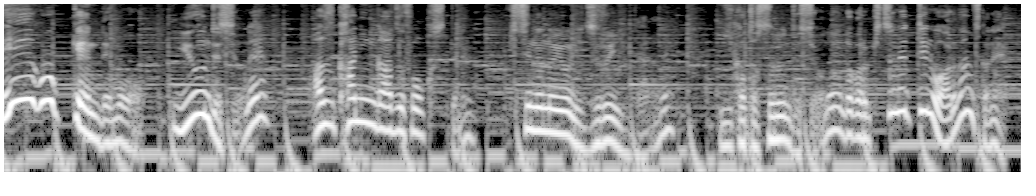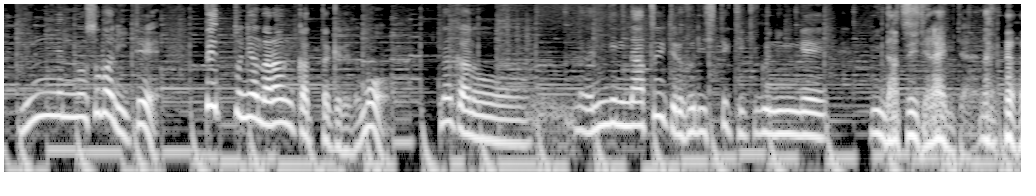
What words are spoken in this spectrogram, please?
英語圏でも言うんですよね。アズカニングアズフォックスってね狐のようにずるいみたいなね言い方するんですよね。だから狐っていうのはあれなんですかね人間のそばにいてペットにはならんかったけれどもなんかあのなんか人間に懐いてるふりして結局人間に懐いてないみたいななんか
